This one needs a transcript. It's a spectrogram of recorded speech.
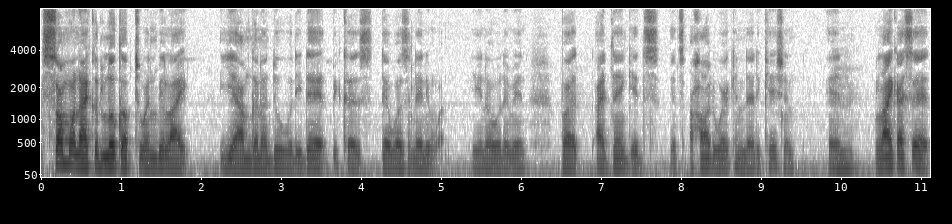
someone I could look up to and be like, yeah, I'm gonna do what he did because there wasn't anyone. You know what I mean? But I think it's it's a hard work and dedication. And like I said,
